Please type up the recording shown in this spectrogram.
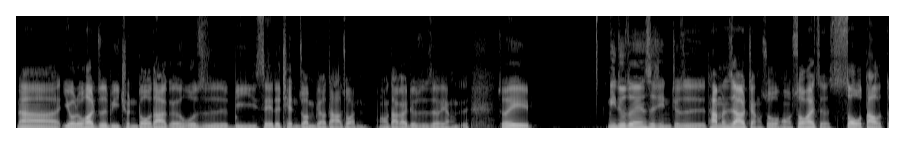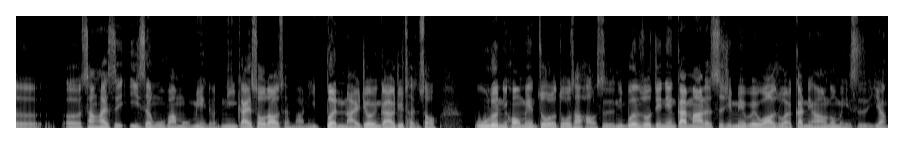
那有的话，就是比拳头大哥，或是比谁的钱庄比较大庄，然后大概就是这个样子。所以民族这件事情，就是他们是要讲说，哦，受害者受到的呃伤害是一生无法抹灭的，你该受到惩罚，你本来就应该要去承受。无论你后面做了多少好事，你不能说今天干妈的事情没有被挖出来，干你好像都没事一样。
